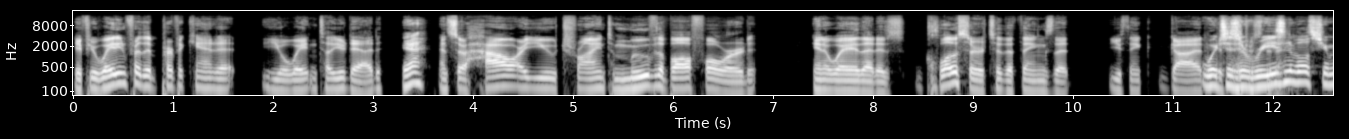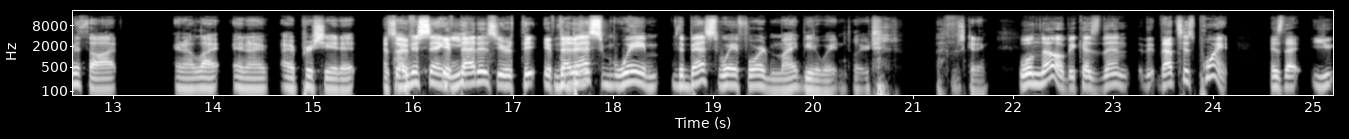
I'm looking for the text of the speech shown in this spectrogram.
if you're waiting for the perfect candidate, you'll wait until you're dead. Yeah. And so, how are you trying to move the ball forward in a way that is closer to the things that you think God, Which is a interested in? reasonable stream of thought and I like and I I appreciate it. And so, I'm if, just saying if you- that is your, th- if the that is, best way the best way forward might be to wait until you're dead. I'm just kidding. well, no, because then th- that's his point is that you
